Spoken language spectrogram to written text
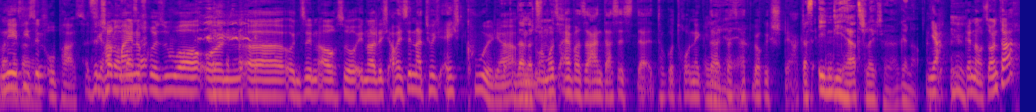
Nee, die sind Opas. Sind Sie schon haben Opas, meine ne? Frisur und, äh, und sind auch so innerlich, aber sie sind natürlich echt cool, ja. Und natürlich. man muss einfach sagen, das ist der Tokotronik, da, Ja, ja, das ja. hat wirklich Stärke. Das Indie-Herz schlägt höher, genau. Ja, genau. Sonntag?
